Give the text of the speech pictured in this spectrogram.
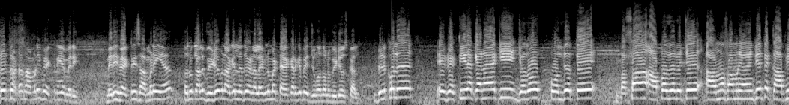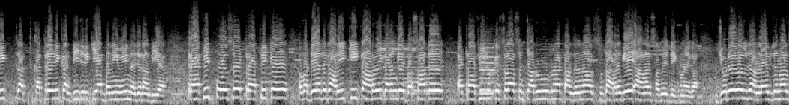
ਤੇ ਸਾਡਾ ਸਾਹਮਣੇ ਫੈਕਟਰੀ ਹੈ ਮੇਰੀ। ਮੇਰੀ ਫੈਕਟਰੀ ਸਾਹਮਣੇ ਹੀ ਹੈ ਤੁਹਾਨੂੰ ਕੱਲ ਵੀਡੀਓ ਬਣਾ ਕੇ ਲੁਧਿਆਣਾ ਲਾਈਵ ਨੂੰ ਮੈਂ ਟੈਗ ਕਰਕੇ ਭੇਜੂਗਾ ਤੁਹਾਨੂੰ ਵੀਡੀਓਜ਼ ਕੱਲ ਬਿਲਕੁਲ, ਇਹ ਵਿਅਕਤੀ ਦਾ ਕਹਿਣਾ ਹੈ ਕਿ ਜਦੋਂ ਪੁਲ ਦੇ ਉੱਤੇ ਬੱਸਾਂ ਆਪਸ ਦੇ ਵਿੱਚ ਆਮੋ ਸਾਹਮਣੇ ਹੋ ਜਾਂਦੀਆਂ ਤੇ ਕਾਫੀ ਖਤਰੇ ਦੀ ਘੰਟੀ ਜਿਹੜੀ ਕੀ ਹੈ, ਬਣੀ ਹੋਈ ਨਜ਼ਰ ਆਉਂਦੀ ਹੈ। ਟ੍ਰੈਫਿਕ ਪੁਲਿਸ ਟ੍ਰੈਫਿਕ ਵੱਡੇ ਅਧਿਕਾਰੀ ਕੀ ਕਾਰਵਾਈ ਕਰਨਗੇ? ਬੱਸਾਂ ਤੇ ਟ੍ਰੈਫਿਕ ਨੂੰ ਕਿਸ ਤਰ੍ਹਾਂ ਸੰਚਾਰੂ ਰੂਪ ਨਾਲ, ਢੰਗ ਦੇ ਨਾਲ ਸੁਧਾਰਨਗੇ? ਆਉਣ ਵਾਲੇ ਸਮੇਂ ਦੇਖਣਾ ਹੈਗਾ ਜੁੜੇ ਰਹੋ ਲੁਧਿਆਣਾ ਲਾਈਵ ਦੇ ਨਾਲ।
